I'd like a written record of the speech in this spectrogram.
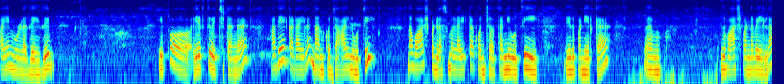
பயன் உள்ளது இது. இப்போது எடுத்து வச்சுட்டேங்க. அதே கடாயில் நான் கொஞ்சம் ஆயில் ஊற்றி நான் வாஷ் பண்ணல சும்மா லைட்டாக கொஞ்சம் தண்ணி ஊற்றி இது பண்ணியிருக்கேன். இது வாஷ் பண்ணவே இல்லை.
